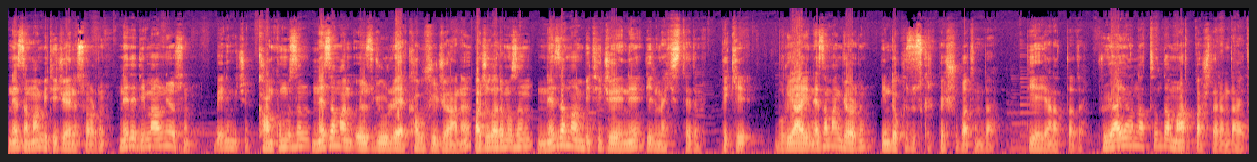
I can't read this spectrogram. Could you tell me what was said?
ne zaman biteceğini sordum. Ne dediğimi anlıyorsun. Benim için. Kampımızın ne zaman özgürlüğe kavuşacağını, acılarımızın ne zaman biteceğini bilmek istedim. Peki bu rüyayı ne zaman gördün? 1945 Şubat'ında diye yanıtladı. Rüyayı anlattığında Mart başlarındaydı.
